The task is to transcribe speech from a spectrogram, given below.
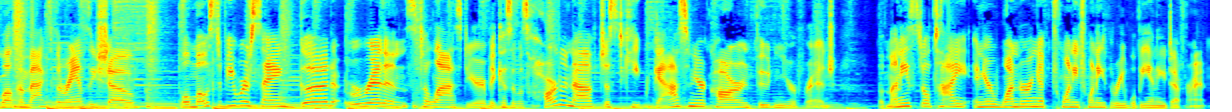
Welcome back to The Ramsey Show. Well, most of you were saying good riddance to last year because it was hard enough just to keep gas in your car and food in your fridge. But money's still tight, and you're wondering if 2023 will be any different.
